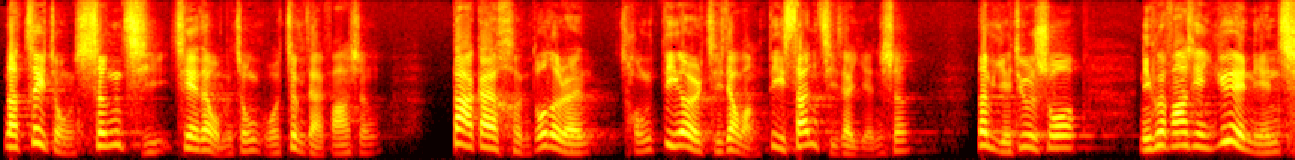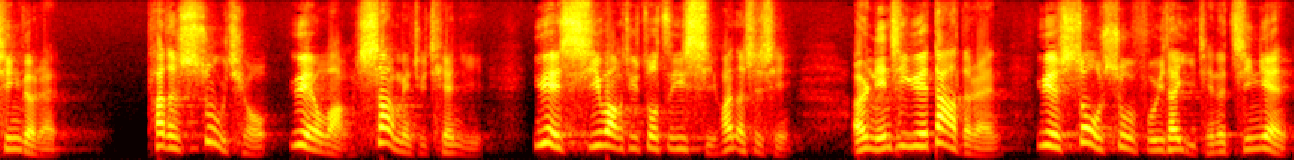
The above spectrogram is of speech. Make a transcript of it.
那这种升级，现在我们中国正在发生。大概很多的人从第二级再往第三级再延伸，那么也就是说，你会发现越年轻的人，他的诉求越往上面去迁移，越希望去做自己喜欢的事情；而年纪越大的人，越受束缚于他以前的经验，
